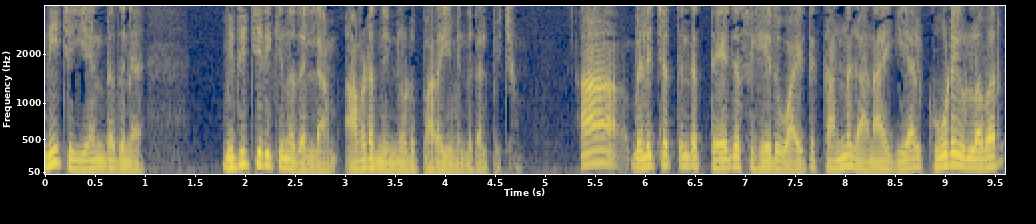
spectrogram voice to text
നീ ചെയ്യേണ്ടതിന് വിധിച്ചിരിക്കുന്നതെല്ലാം അവിടെ നിന്നോട് പറയുമെന്ന് കൽപ്പിച്ചു. ആ വെളിച്ചത്തിന്റെ തേജസ് ഹേതുവായിട്ട് കണ്ണ് കാണായികയാൽ കൂടെയുള്ളവർ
